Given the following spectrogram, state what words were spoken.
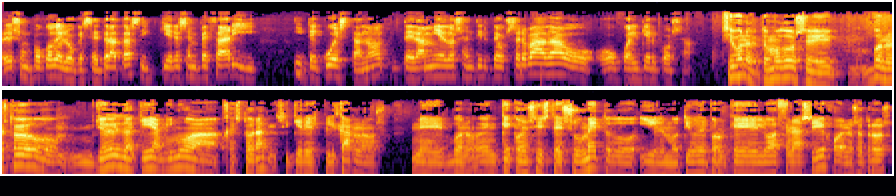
es un poco de lo que se trata si quieres empezar y, y te cuesta, ¿no? Te da miedo sentirte observada o cualquier cosa. Sí, bueno, de todos modos, eh, bueno, esto yo desde aquí animo a gestora, si quiere explicarnos, bueno, en qué consiste su método y el motivo de por qué lo hacen así, joder, nosotros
